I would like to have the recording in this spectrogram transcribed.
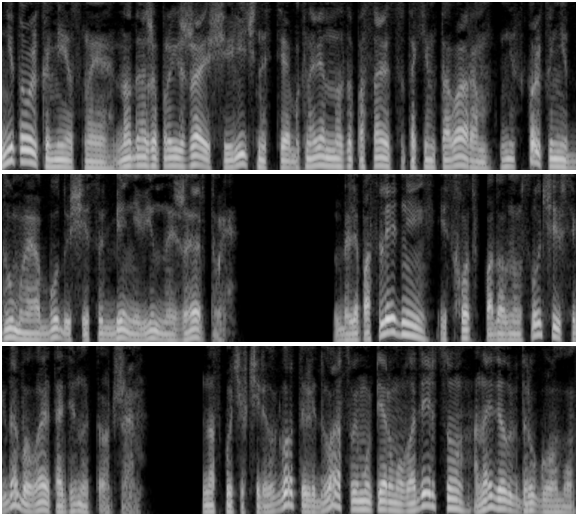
Не только местные, но даже проезжающие личности обыкновенно запасаются таким товаром, нисколько не думая о будущей судьбе невинной жертвы. Для последней исход в подобном случае всегда бывает один и тот же. Наскучив через год или два своему первому владельцу, она идет к другому,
